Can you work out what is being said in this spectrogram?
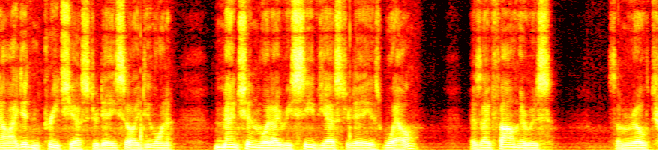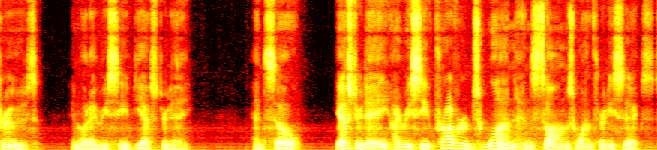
Now, I didn't preach yesterday, so I do want to mention what I received yesterday as well, as I found there was some real truths in what I received yesterday. And so Yesterday, I received Proverbs 1 and Psalms 136.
